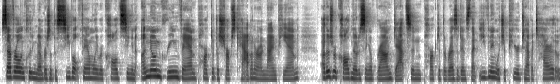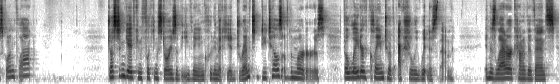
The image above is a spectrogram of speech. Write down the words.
Several, including members of the Seabolt family, recalled seeing an unknown green van parked at the Sharps' cabin around 9 p.m. Others recalled noticing a brown Datsun parked at the residence that evening, which appeared to have a tire that was going flat. Justin gave conflicting stories of the evening, including that he had dreamt details of the murders, though later claimed to have actually witnessed them. In his latter account of events,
